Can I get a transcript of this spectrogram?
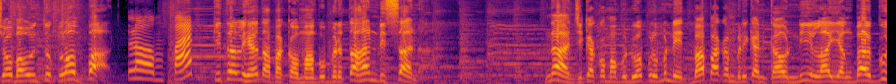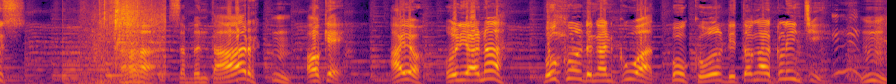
coba untuk lompat. Lompat? Kita lihat apa kau mampu bertahan di sana. Nah, jika kau mampu 20 menit, Bapak akan berikan kau nilai yang bagus. Ah, sebentar. Hmm, oke. Ayo, Uliana, pukul dengan kuat. Pukul di tengah kelinci. Hmm,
